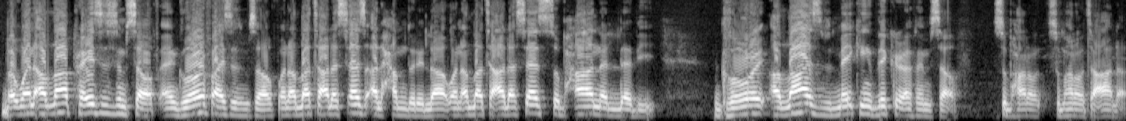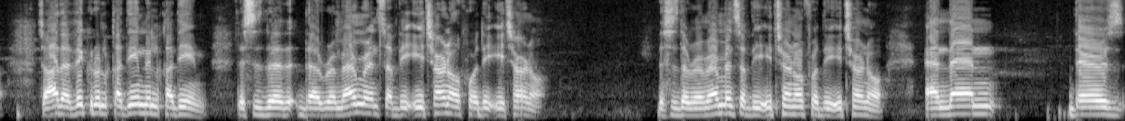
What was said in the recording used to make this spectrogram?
But when Allah praises Himself and glorifies Himself, when Allah Ta'ala says Alhamdulillah, when Allah Ta'ala says Subhanallah, glory, Allah is making dhikr of Himself Subhanahu, subhanahu wa ta'ala. So هذا ذكر القديم للقديم. This is the, the remembrance of the eternal for the eternal. This is the remembrance of the eternal for the eternal. And then there's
